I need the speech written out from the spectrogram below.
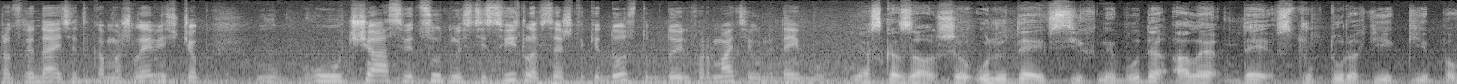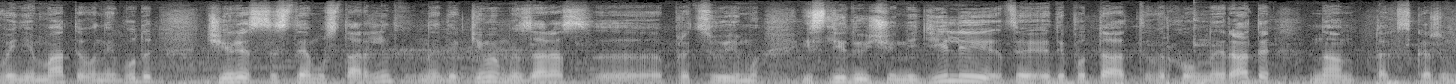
розглядається така можливість, щоб у час відсутності світла все ж таки доступ до інформації у людей був? Я сказав, що у людей всіх не буде, але де в структурах, які повинні мати, вони будуть через систему Starlink, над якими ми зараз е, працюємо. І слідуючої неділі цей депутат Верховної Ради нам, так скажемо,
